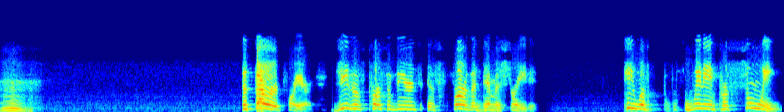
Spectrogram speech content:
Mm. The third prayer, Jesus' perseverance is further demonstrated. He was went in pursuing.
